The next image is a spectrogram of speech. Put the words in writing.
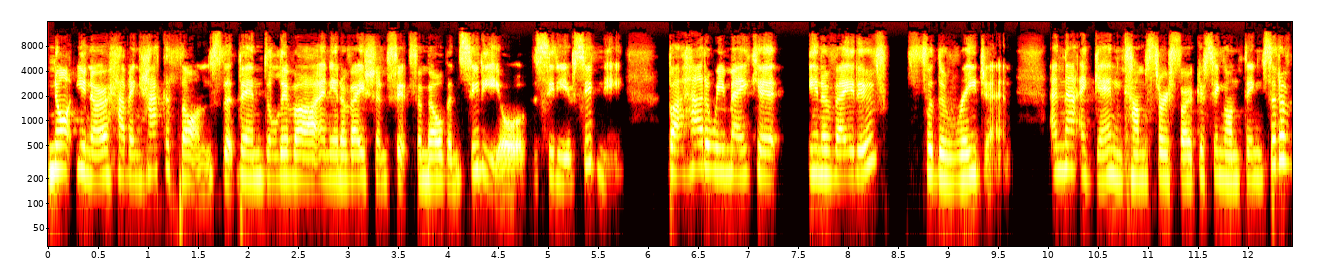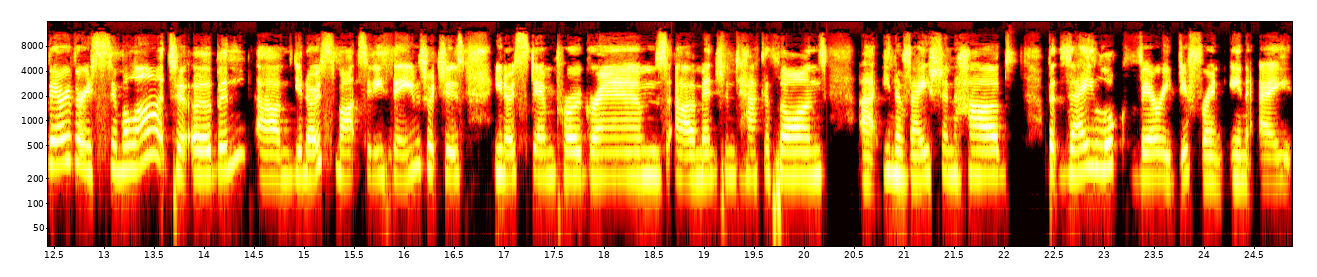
Not, you know, having hackathons that then deliver an innovation fit for Melbourne City or the city of Sydney, but how do we make it innovative for the region. And that again comes through focusing on things that are very, very similar to urban, um, you know, smart city themes, which is, you know, STEM programs, uh, mentioned hackathons, uh, innovation hubs, but they look very different in a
